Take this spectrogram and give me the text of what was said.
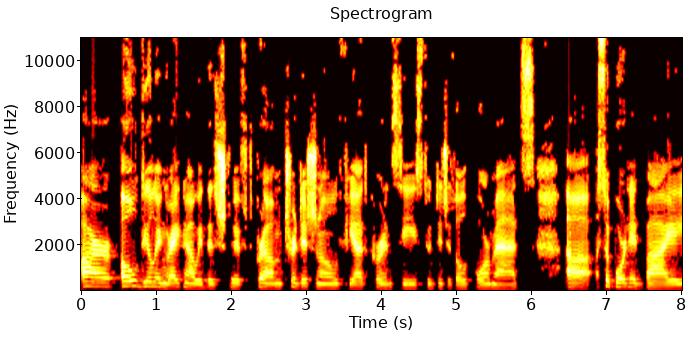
are all dealing right now with this shift from traditional fiat currencies to digital formats, uh, supported by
